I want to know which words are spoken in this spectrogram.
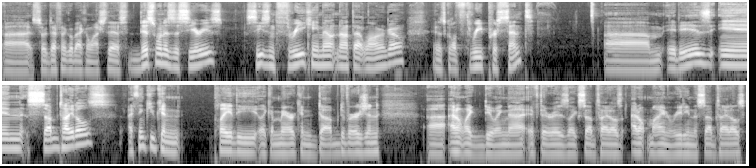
Uh, so definitely go back and watch this. This one is a series. Season three came out not that long ago, and it's called Three Percent. Um, it is in subtitles. I think you can play the like American dubbed version. Uh, I don't like doing that if there is like subtitles. I don't mind reading the subtitles.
